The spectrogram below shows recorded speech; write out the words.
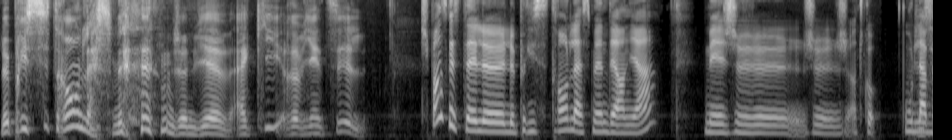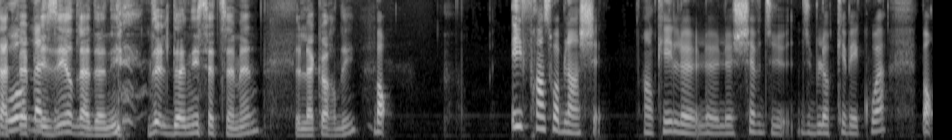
Le prix citron de la semaine, Geneviève, à qui revient-il? Je pense que c'était le, le prix citron de la semaine dernière, mais je, je- je- en tout cas, ou la ça te fait de la plaisir de, la donner, de le donner cette semaine, de l'accorder? Yves-François Blanchet, Le, chef du, Bloc québécois. Bon,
